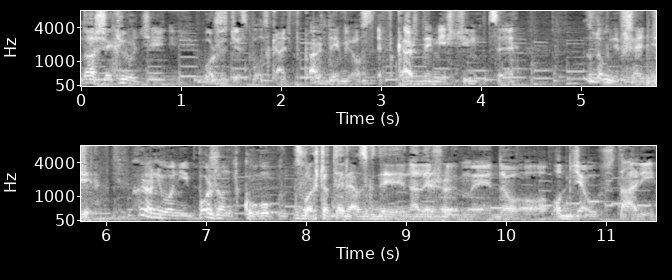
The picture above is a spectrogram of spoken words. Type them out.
Naszych ludzi możecie spotkać w każdej wiosce, w każdej mieścinicy, zupełnie wszędzie. Chronią oni porządku, zwłaszcza teraz, gdy należymy do oddziału stali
